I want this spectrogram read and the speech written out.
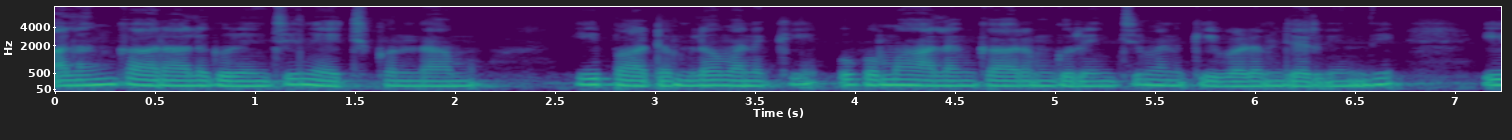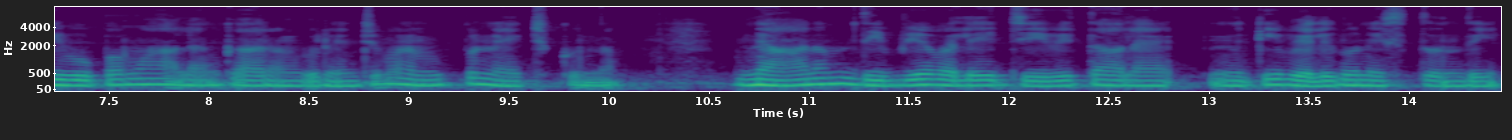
అలంకారాల గురించి నేర్చుకుందాము. ఈ పాఠంలో మనకి ఉపమా అలంకారం గురించి మనకి ఇవ్వడం జరిగింది. ఈ ఉపమా అలంకారం గురించి మనం ఇప్పుడు నేర్చుకుందాం. జ్ఞానం దివ్య వలె జీవితాలకి వెలుగునిస్తుంది.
